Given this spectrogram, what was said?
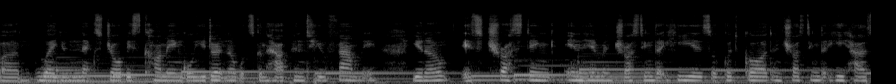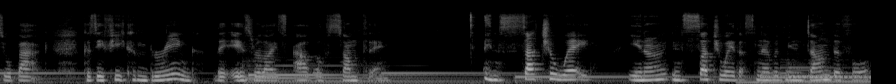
um, where your next job is coming, or you don't know what's going to happen to your family. You know, it's trusting in Him and trusting that He is a good God and trusting that He has your back. Because if He can bring the Israelites out of something in such a way you know, in such a way that's never been done before.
